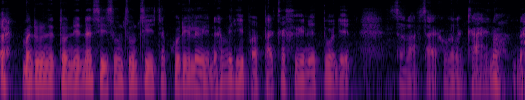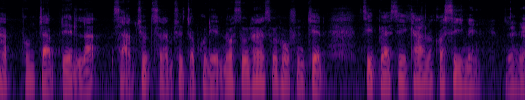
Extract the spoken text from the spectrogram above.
อะมาดูในตัวเด่นนะ4004จับคู่ได้เลยนะครับวิธีปลอดภัยก็คือในตัวเด่นสลับสายออกกำลังกายเนาะนะครับผมจับเด่นละ 3 ชุด 3 ชุดจับคู่เด่นเนาะ05 06 07 48 49 แล้วก็ 41 ยังไง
